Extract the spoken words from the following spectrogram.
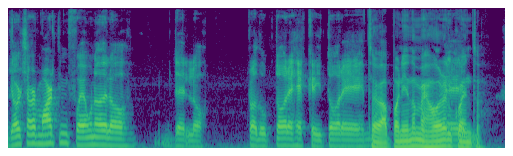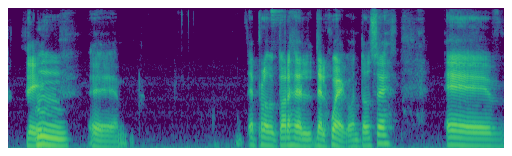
George R. R. Martin fue uno de los de los productores, escritores, Se va poniendo mejor el eh, cuento. sí, Mm, eh, de productores del, del juego. Entonces, eh,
